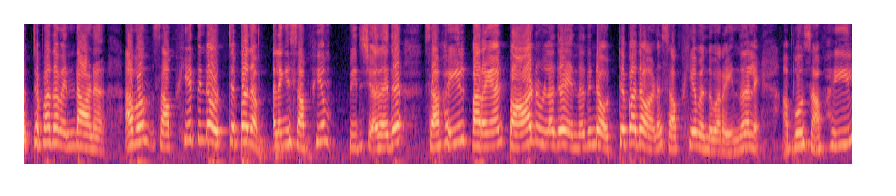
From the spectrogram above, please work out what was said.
ഒറ്റപ്പദം എന്താണ്? അപ്പം സഭ്യത്തിന്റെ ഒറ്റപ്പദം അല്ലെങ്കിൽ സഭ്യം പിരിച്ചു അതായത് സഭയിൽ പറയാൻ പാടുള്ളത് എന്നതിന്റെ ഒറ്റപ്പദമാണ് സഭ്യം എന്ന് പറയുന്നത് അല്ലെ? അപ്പോൾ സഭയിൽ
